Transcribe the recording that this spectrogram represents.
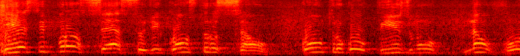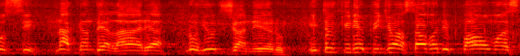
que esse processo de construção contra o golpismo não fosse na Candelária, no Rio de Janeiro. Então eu queria pedir uma salva de palmas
